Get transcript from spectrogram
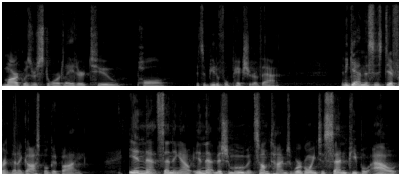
Mark was restored later to Paul. It's a beautiful picture of that. And again, this is different than a gospel goodbye. In that sending out, in that mission movement, sometimes we're going to send people out,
